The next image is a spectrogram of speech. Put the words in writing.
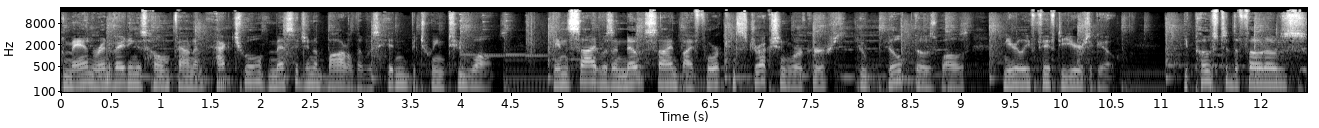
a man renovating his home found an actual message in a bottle that was hidden between two walls. Inside was a note signed by four construction workers who built those walls nearly 50 years ago. He posted the photos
